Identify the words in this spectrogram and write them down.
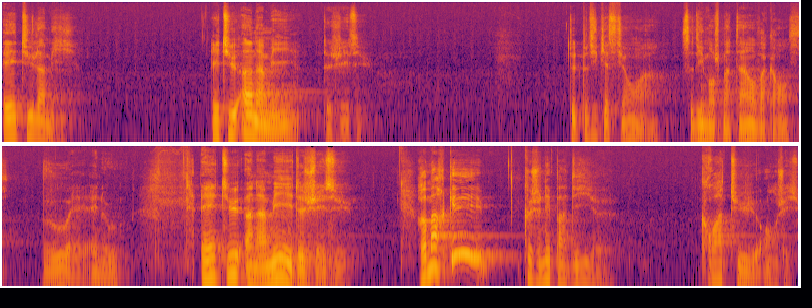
Es-tu l'ami? Es-tu un ami de Jésus? Toute petite question hein, ce dimanche matin en vacances, vous et, nous. Es-tu un ami de Jésus? Remarquez que je n'ai pas dit euh, crois-tu en Jésus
